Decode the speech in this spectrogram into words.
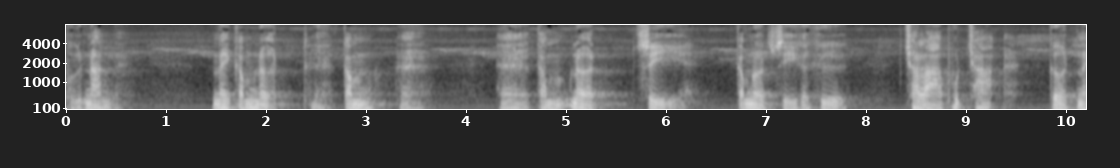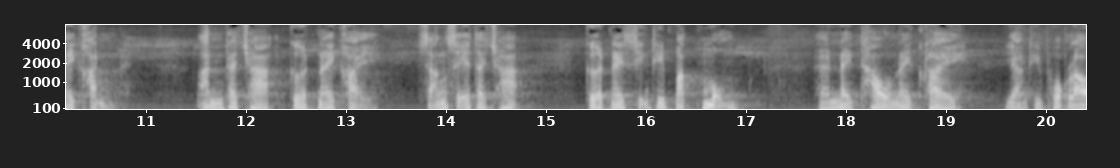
ผืนนั้น ในกำเนิดกำกำเนิดสี่กำเนิดสี่ก็คือชลาพุทธะเกิดในคัน อันทชะเกิดในไข่ สังเสทชะ เกิดในสิ่งที่หมักหมม ในเท่าในใคร อย่างที่พวกเรา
